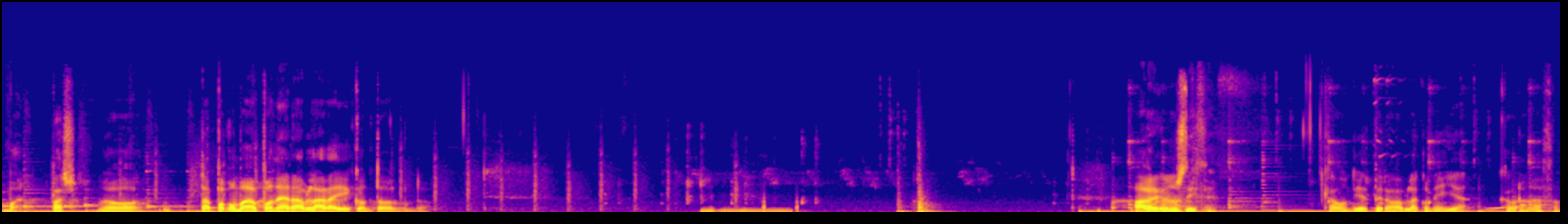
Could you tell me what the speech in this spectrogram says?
Bueno, paso. No, tampoco me voy a poner a hablar ahí con todo el mundo. A ver qué nos dice. Cago en 10, pero habla con ella, cabronazo.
